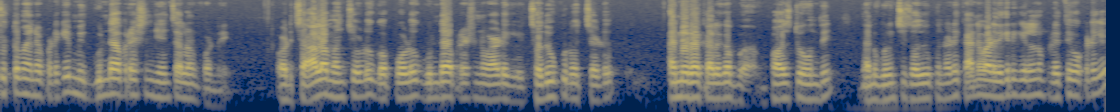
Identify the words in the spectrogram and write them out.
చుట్టమైనప్పటికీ మీకు గుండె ఆపరేషన్ చేయించాలనుకోండి వాడు చాలా మంచోడు గొప్పోడు గుండె ఆపరేషన్ వాడికి చదువుకుని వచ్చాడు అన్ని రకాలుగా పాజిటివ్ ఉంది దాని గురించి చదువుకున్నాడు కానీ వాడి దగ్గరికి వెళ్ళిన ప్రతి ఒక్కడికి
